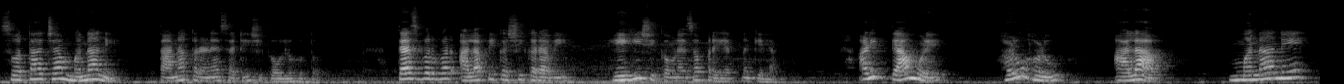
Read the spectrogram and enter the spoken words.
स्वतःच्या मनाने ताना करण्यासाठी शिकवलं होतं. त्याचबरोबर आलापी कशी करावी हेही शिकवण्याचा प्रयत्न केला. आणि त्यामुळे हळूहळू आलाप मनाने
